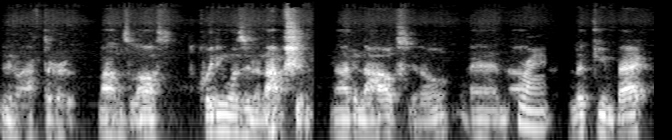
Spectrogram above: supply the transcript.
you know, after her mom's loss, quitting wasn't an option, not in the house, you know. And uh, right. looking back,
